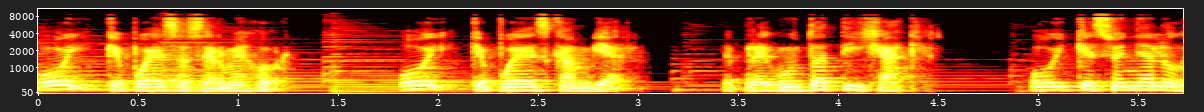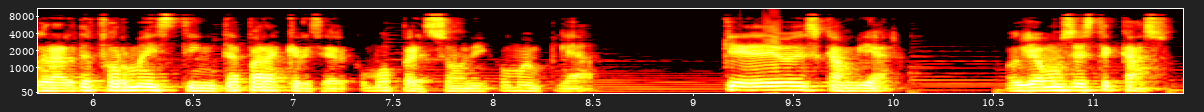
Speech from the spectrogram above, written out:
Hoy, ¿qué puedes hacer mejor? Hoy, ¿qué puedes cambiar? Te pregunto a ti, hacker. Hoy, ¿qué sueñas lograr de forma distinta para crecer como persona y como empleado? ¿Qué debes cambiar? Oigamos este caso.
